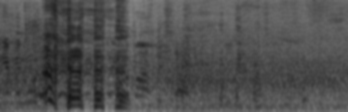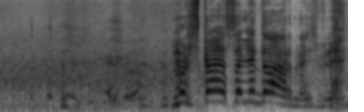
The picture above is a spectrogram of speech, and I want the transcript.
три минути. Мужская солидарность, блядь.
